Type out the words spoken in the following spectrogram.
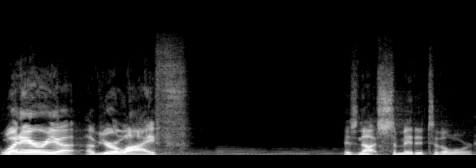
What area of your life is not submitted to the Lord?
